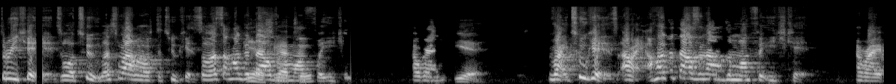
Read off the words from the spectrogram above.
three kids or two. Let's round off to two kids. So that's a hundred thousand yeah, a month two. for each. Okay. Yeah. Right, two kids. All right, a hundred thousand dollars a month for each kid. All right.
